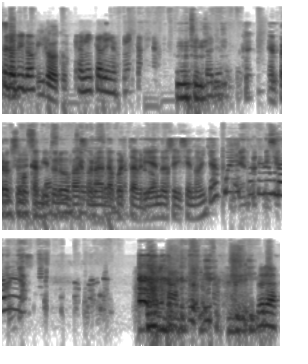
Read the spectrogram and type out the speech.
Pelotito. Piloto. En el cariño. En próximos capítulos va a sonar la puerta abriéndose diciendo ¡Ya cuéntate de una vez! Mira,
